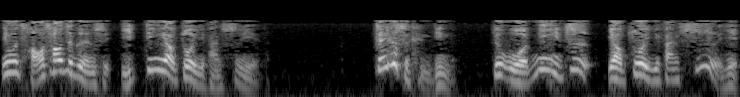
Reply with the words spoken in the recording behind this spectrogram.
因为曹操这个人是一定要做一番事业的，这个是肯定的。就我立志要做一番事业，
